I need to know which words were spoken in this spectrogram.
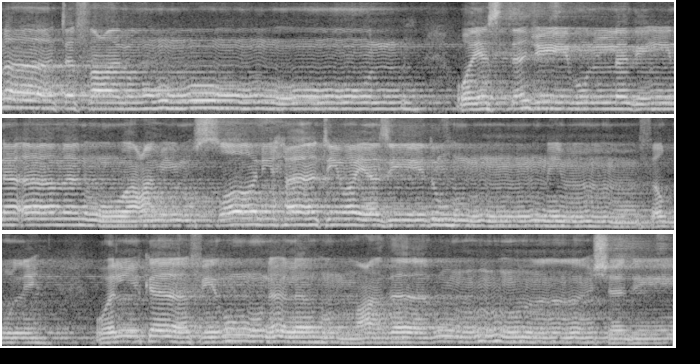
ما تفعلون ويستجيب الذين آمنوا وعملوا الصالحات ويزيدهم من فضله والكافرون لهم عذاب شديد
